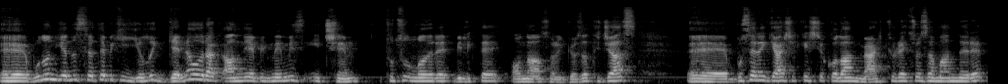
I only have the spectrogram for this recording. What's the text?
E, bunun yanı sıra tabii ki yılı genel olarak anlayabilmemiz için tutulmaları birlikte ondan sonra göz atacağız. Ee, bu sene gerçekleşecek olan Merkür Retro zamanları,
